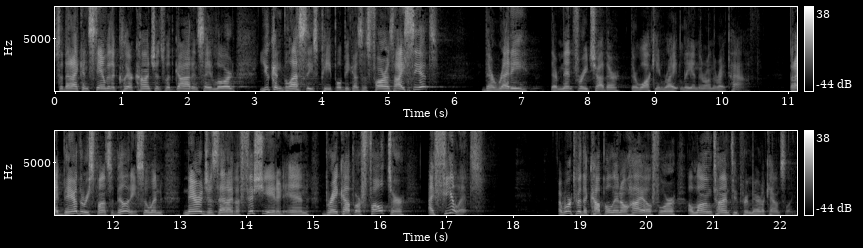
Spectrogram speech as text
So that I can stand with a clear conscience with God and say, Lord, you can bless these people because as far as I see it, they're ready, they're meant for each other, they're walking rightly, and they're on the right path. But I bear the responsibility. So when marriages that I've officiated in break up or falter, I feel it. I worked with a couple in Ohio for a long time through premarital counseling.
